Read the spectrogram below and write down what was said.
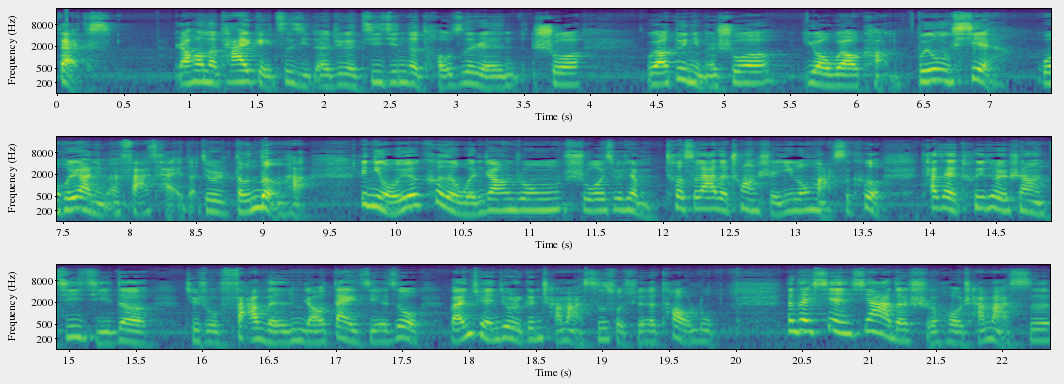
Sachs。然后呢，他还给自己的这个基金的投资人说：“我要对你们说，You're welcome，不用谢。”我会让你们发财的，就是等等哈。这《纽约客》的文章中说，就是特斯拉的创始人伊隆马斯克，他在推特上积极的这种发文，然后带节奏，完全就是跟查马斯所学的套路。那在线下的时候，查马斯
